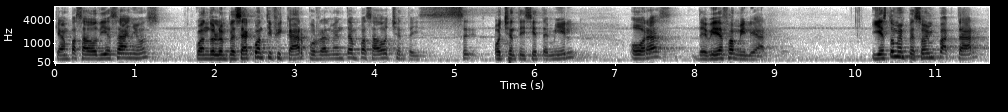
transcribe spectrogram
que han pasado 10 años, cuando lo empecé a cuantificar, pues realmente han pasado 87 mil horas de vida familiar. Y esto me empezó a impactar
